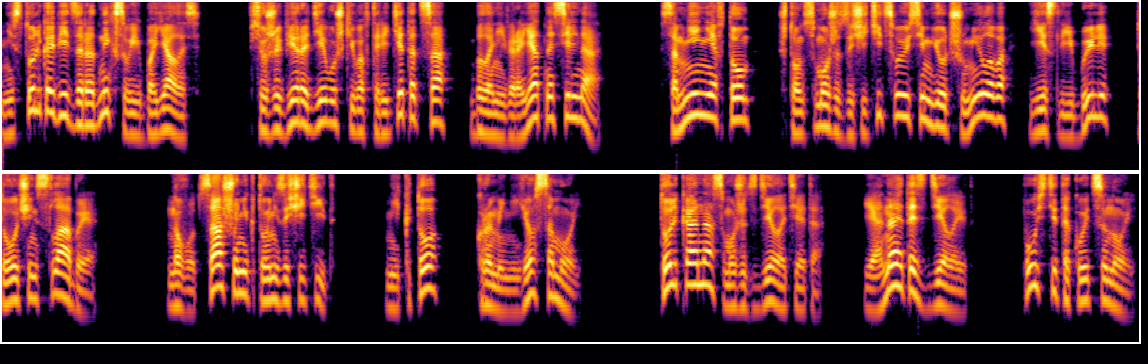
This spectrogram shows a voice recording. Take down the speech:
не столько ведь за родных своих боялась. Все же вера девушки в авторитет отца была невероятно сильна. Сомнения в том, что он сможет защитить свою семью от Шумилова, если и были, то очень слабые. Но вот Сашу никто не защитит. Никто, кроме нее самой. Только она сможет сделать это. И она это сделает. Пусть и такой ценой.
